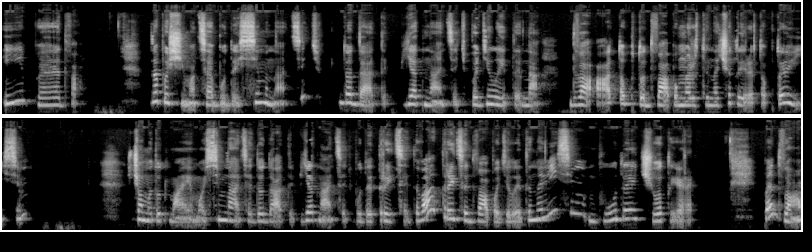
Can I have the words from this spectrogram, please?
і p2. Запишімо, це буде 17, додати 15 поділити на 2а, тобто 2 помножити на 4, тобто 8. Що ми тут маємо? 17 додати 15 буде 32, 32 поділити на 8 буде 4. P2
